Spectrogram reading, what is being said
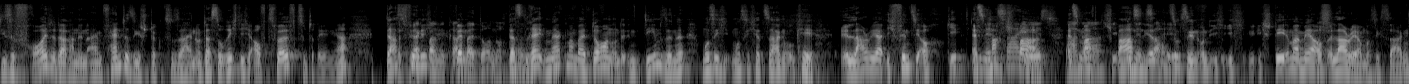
diese Freude daran, in einem Fantasy-Stück zu sein und das so richtig auf 12 zu drehen, ja, das, Das merkt ich, man gerade bei Dawn noch, Das ne? merkt man bei Dawn und in dem Sinne muss ich, muss ich jetzt sagen, okay, Ilaria, ich finde sie auch, Gebt es ihnen macht Zeit, Spaß. es Anna, macht gebt Spaß, ihr Zeit. zuzusehen und ich, ich, ich stehe immer mehr auf Ilaria, muss ich sagen.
